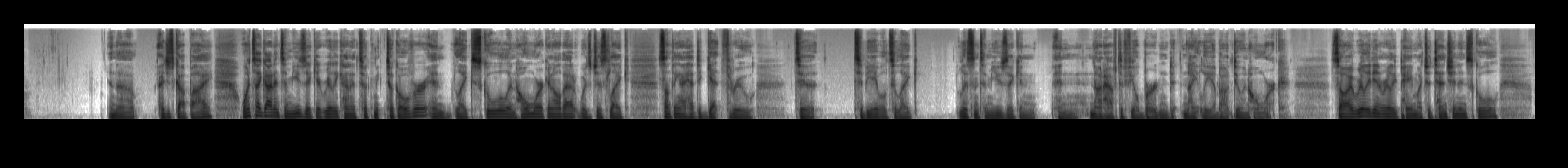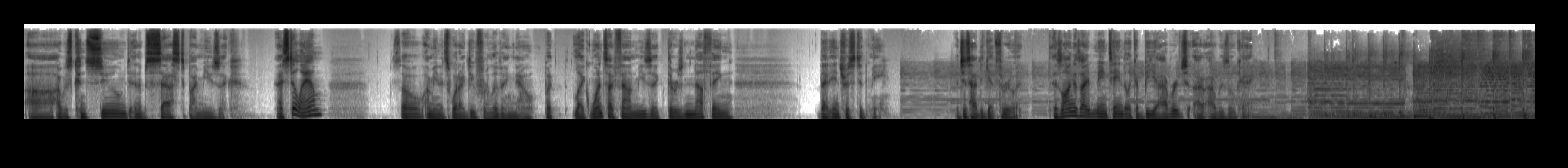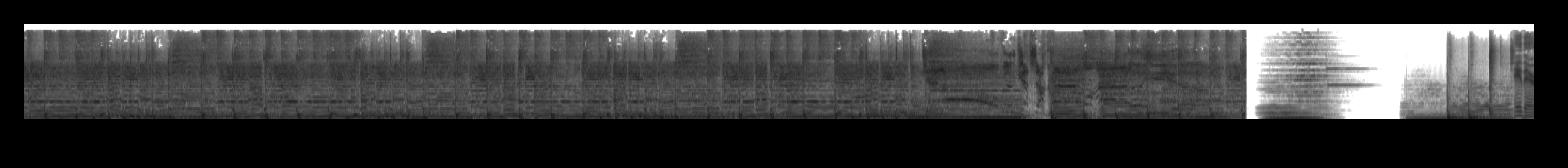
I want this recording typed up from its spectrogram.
and uh, I just got by. Once I got into music, it really kind of took me took over, and like school and homework and all that was just like something I had to get through to to be able to like listen to music and and not have to feel burdened nightly about doing homework. So I really didn't really pay much attention in school. Uh, I was consumed and obsessed by music. I still am. So, I mean, it's what I do for a living now. But like once I found music, there was nothing that interested me. I just had to get through it. As long as I maintained like a B average, I, I was okay.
